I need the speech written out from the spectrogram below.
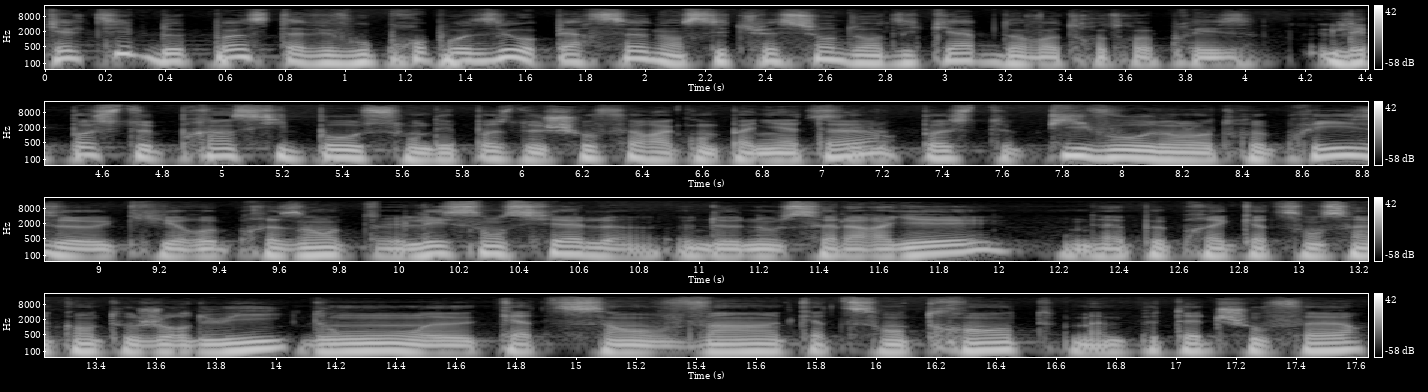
Quel type de poste avez-vous proposé aux personnes en situation de handicap dans votre entreprise? Les postes principaux sont des postes de chauffeur accompagnateur, postes pivot dans l'entreprise euh, qui représentent l'essentiel de nos salariés. On est à peu près 450 aujourd'hui, dont 420, euh, 430, même peut-être chauffeurs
